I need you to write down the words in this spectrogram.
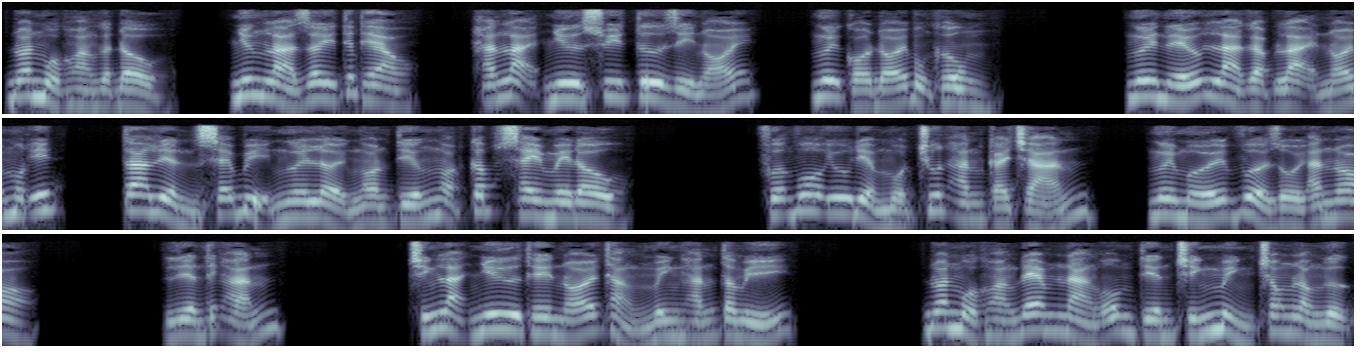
Đoan Mục Hoàng gật đầu, nhưng là giây tiếp theo, hắn lại như suy tư gì nói, ngươi có đói bụng không? Ngươi nếu là gặp lại nói một ít, ta liền sẽ bị ngươi lời ngon tiếng ngọt cấp say mê đâu. Phượng vô ưu điểm một chút hắn cái chán, ngươi mới vừa rồi ăn no. Liền thích hắn. Chính là như thế nói thẳng minh hắn tâm ý. Đoan Mục Hoàng đem nàng ôm tiến chính mình trong lòng ngực,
